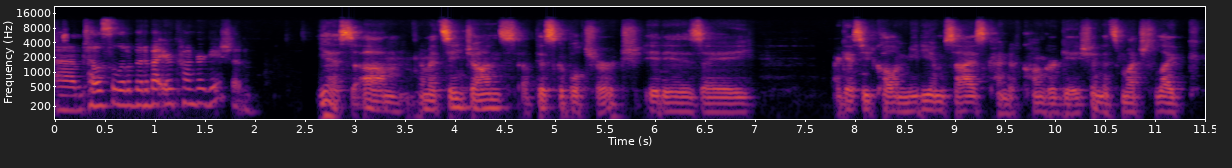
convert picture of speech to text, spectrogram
Um, tell us a little bit about your congregation. Yes um, i'm at st john's episcopal church. It is a I guess you'd call a medium sized kind of congregation. It's much like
